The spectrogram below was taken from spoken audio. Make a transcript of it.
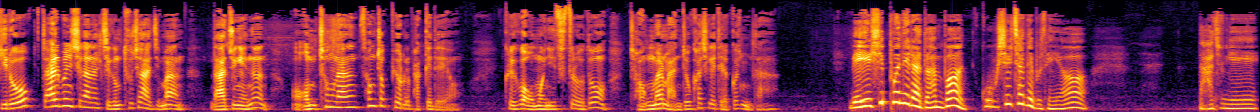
비록 짧은 시간을 지금 투자하지만 나중에는 어, 엄청난 성적표를 받게 돼요. 그리고 어머니 스스로도 정말 만족하시게 될 것입니다. 매일 10분이라도 한번 꼭 실천해 보세요. 나중에,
